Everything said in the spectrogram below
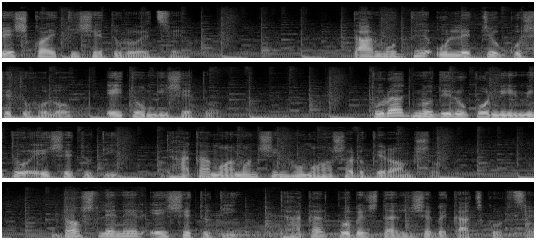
বেশ কয়েকটি সেতু রয়েছে। তার মধ্যে উল্লেখযোগ্য সেতু হল এই টঙ্গী সেতু। তুরাগ নদীর উপর নির্মিত এই সেতুটি ঢাকা ময়মনসিংহ মহাসড়কের অংশ। দশ লেনের এই সেতুটি ঢাকার প্রবেশদ্বার হিসেবে কাজ করছে।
